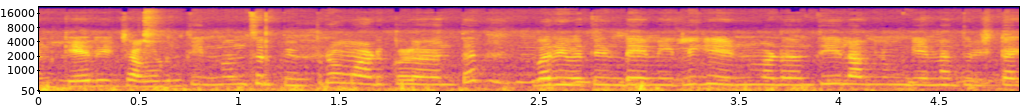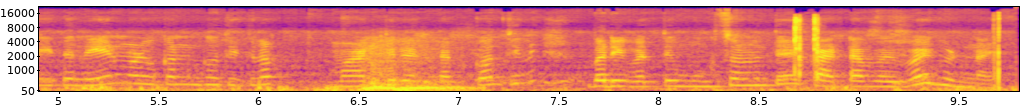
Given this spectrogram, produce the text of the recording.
ಒಂದು ಕೆ ರೀಚ್ ಆಗೋಣಂತ ಇನ್ನೊಂದು ಸ್ವಲ್ಪ ಇಂಪ್ರೂವ್ ಮಾಡ್ಕೊಳ್ಳೋಣಂತ ಬರೀ ಇವತ್ತಿನ ಡೇ ಇಲ್ಲಿಗೆ ಏನು ಮಾಡೋಂತ. ಇಲ್ಲ ನಿಮ್ಗೆ ಏನಾದರೂ ಇಷ್ಟ ಆಗಿದೆ ಏನು ಮಾಡ್ಬೇಕಂತ ಗೊತ್ತಿಲ್ಲ ಮಾಡ್ತೀರಿ ಅಂತ ಅನ್ಕೊಂತೀನಿ. ಬರೀ ಇವತ್ತಿಗೆ ಮುಗಿಸೋಣಂತೆ tata bye bye good night.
